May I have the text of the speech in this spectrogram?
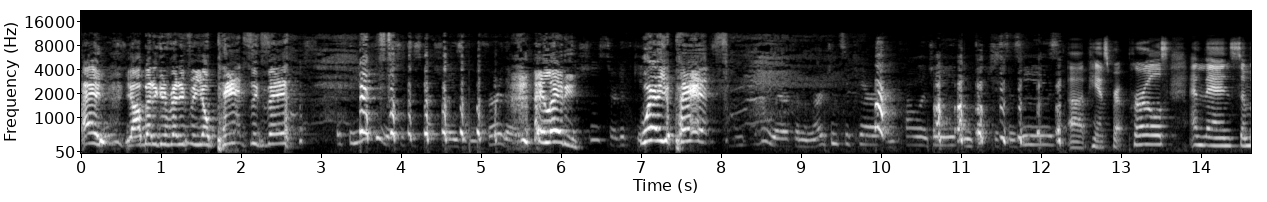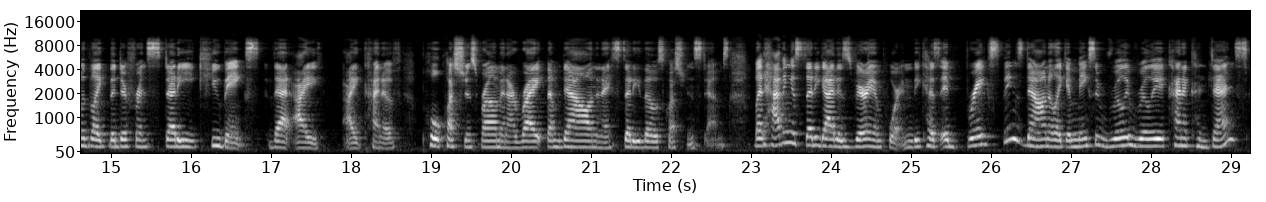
hey, y'all better get ready for your pants exam. hey, lady, where are your pants? Emergency care, oncology, infectious disease, uh, PANCE Prep Pearls, and then some of like the different study Q banks that I I kind of pull questions from and I write them down and I study those question stems. But having a study guide is very important because it breaks things down and like it makes it really, really kind of condensed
